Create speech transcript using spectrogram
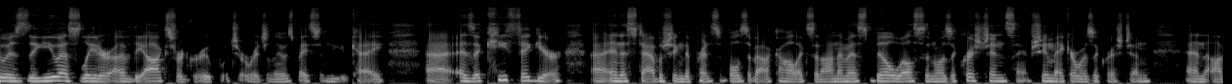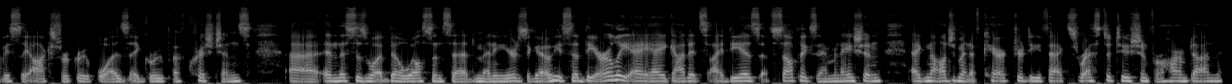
who is the U.S. leader of the Oxford Group, which originally was based in the U.K., uh, as a key figure uh, in establishing the principles of Alcoholics Anonymous. Bill Wilson was a Christian, Sam Shoemaker was a Christian, and obviously Oxford Group was a group of Christians. Uh, and this is what Bill Wilson said many years ago. He said the early AA got its ideas of self-examination, acknowledgement of character defects, restitution for harm done,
